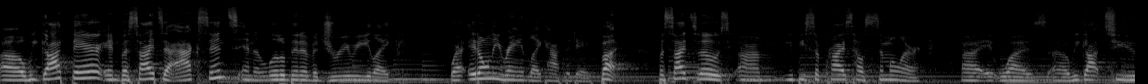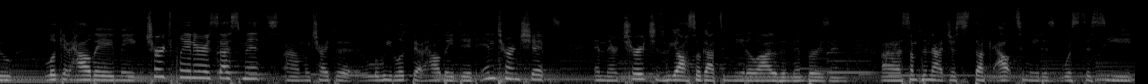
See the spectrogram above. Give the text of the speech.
uh, we got there, and besides the accents and a little bit of a dreary like well, it only rained like half a day. But besides those, um, you'd be surprised how similar uh, it was. Uh, we got to look at how they make church planter assessments. Um, we tried to, we looked at how they did internships in their churches. We also got to meet a lot of the members. And uh, something that just stuck out to me to, was to see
